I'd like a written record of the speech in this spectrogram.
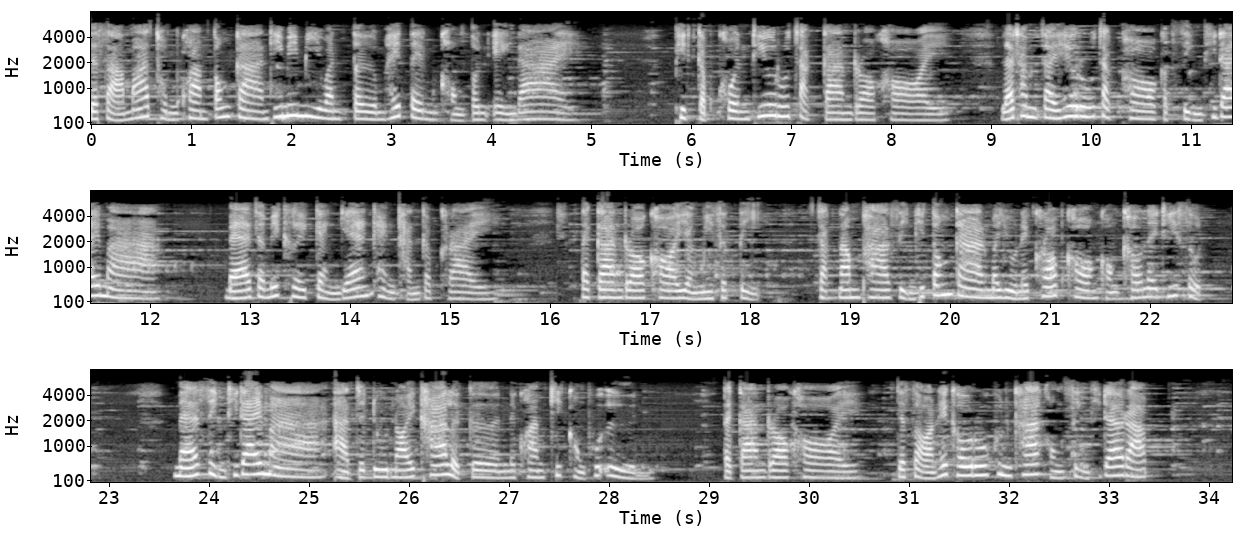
จะสามารถถมความต้องการที่ไม่มีวันเติมให้เต็มของตนเองได้ ผิดกับคนที่รู้จักการรอคอย และทำใจให้รู้จักพอกับสิ่งที่ได้มา แม้จะไม่เคยแก่งแย่งแข่งขันกับใคร แต่การรอคอยอย่างมีสติจากนำพาสิ่งที่ต้องการมาอยู่ในครอบครองของเขาในที่สุด แม้สิ่งที่ได้มาอาจจะดูน้อยค่าเหลือเกินในความคิดของผู้อื่น แต่การรอคอยจะสอนให้เขารู้คุณค่าของสิ่งที่ได้รับ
